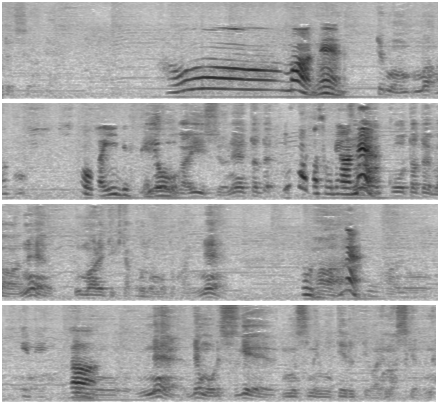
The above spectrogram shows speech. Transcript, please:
とですよね。顔、まあね、でもまあ方がいいですけいい方ど、がいいですよね。たといい方がそりゃね、こう例えばね生まれてきた子供とかにね。そうですはい。ね。あがの、ねでも俺すげえ娘似てるって言われますけどね。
